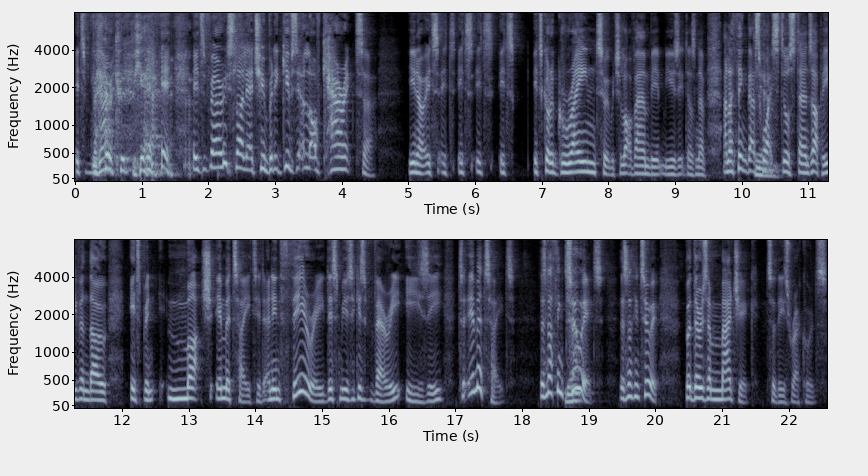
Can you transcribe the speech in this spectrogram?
It's very, could be, yeah. it's very slightly out of tune, but it gives it a lot of character. You know, it's it's it's it's it's it's got a grain to it, which a lot of ambient music doesn't have. And I think that's yeah. why it still stands up, even though it's been much imitated. And in theory, this music is very easy to imitate. There's nothing to yeah. it. There's nothing to it. But there is a magic to these records.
